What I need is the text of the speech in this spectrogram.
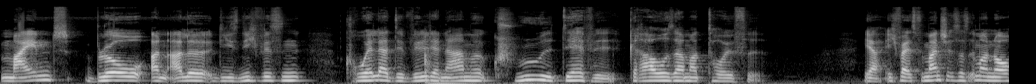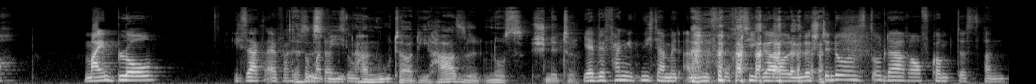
Mind-Blow an alle, die es nicht wissen. Cruella de Vil, der Name Cruel Devil, grausamer Teufel. Ja, ich weiß, für manche ist das immer noch Mind-Blow. Ich sag's einfach Das jetzt ist nochmal wie dazu. Hanuta, die Haselnussschnitte. Ja, wir fangen jetzt nicht damit an, Fruchtiger und löscht den Durst und darauf kommt es an.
